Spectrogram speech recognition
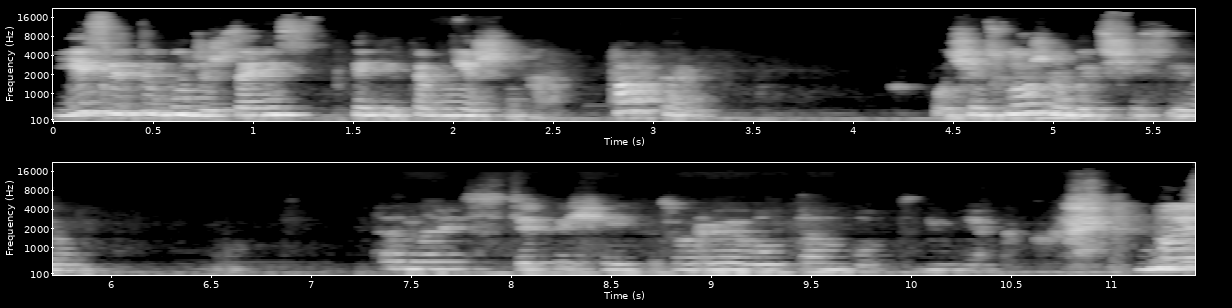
Если ты будешь зависеть от каких-то внешних факторов, очень сложно быть счастливым. Это одна из тех вещей, которые вот там вот у меня как Но это-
